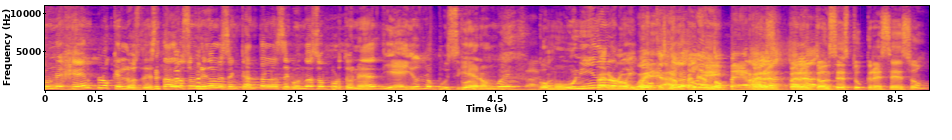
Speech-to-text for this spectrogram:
un ejemplo que los de Estados Unidos les encantan las segundas oportunidades y ellos lo pusieron, güey, como un ídolo, Pero no, güey. güey, Yo que está creo- peleando perros. Pero, Ahora- pero ahora- entonces, ¿tú crees eso?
